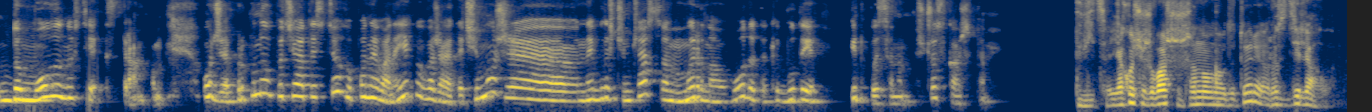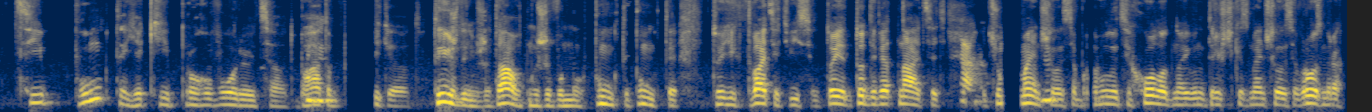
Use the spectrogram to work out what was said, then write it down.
домовленості з Трампом. Отже, пропоную почати з цього. Пане Іване, як ви вважаєте, чи може найближчим часом мирна угода таки бути підписана? Що скажете? Дивіться, я хочу, щоб ваша шановна аудиторія розділяла ці пункти, які проговорюються от багато. Mm -hmm. Тільки от тиждень вже да, от ми живемо пункти, пункти, то їх 28, то є то 19. Так. Чому зменшилося? Бо на вулиці холодно і вони трішки зменшилися в розмірах.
